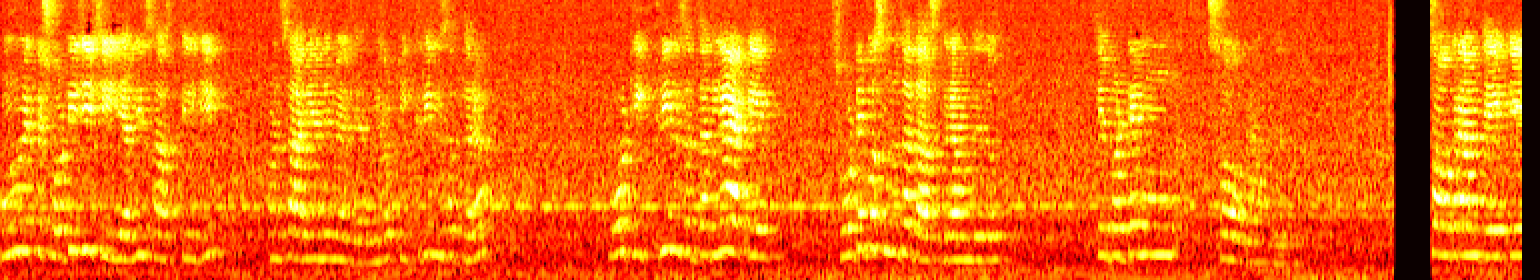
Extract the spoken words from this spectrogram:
ਉਹਨੂੰ ਇੱਕ ਛੋਟੀ ਜੀ ਚੀਜ਼ ਆ ਵੀ ਸਸਤੀ ਜੀ, ਹੁਣ ਸਾਰਿਆਂ ਦੇ ਮਿਲ ਜਾਂਦੀ ਆ, ਉਹ ਠੀਕਰੀ ਨਸੱਦਰ ਉਹ ਠੀਕਰੀ ਨਸੱਦਰ ਲਿਆ ਕੇ ਛੋਟੇ ਪਸ਼ੂ ਨੂੰ ਤਾਂ 10 ਗ੍ਰਾਮ ਦੇ ਦਿਓ ਤੇ ਵੱਡੇ ਨੂੰ 100 ਗ੍ਰਾਮ ਦੇ ਦਿਓ। 100 ਗ੍ਰਾਮ ਦੇ ਕੇ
